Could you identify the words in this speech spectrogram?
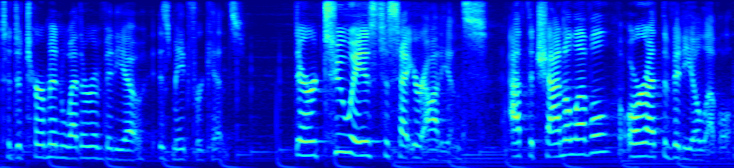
to determine whether a video is made for kids. There are two ways to set your audience, at the channel level or at the video level.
